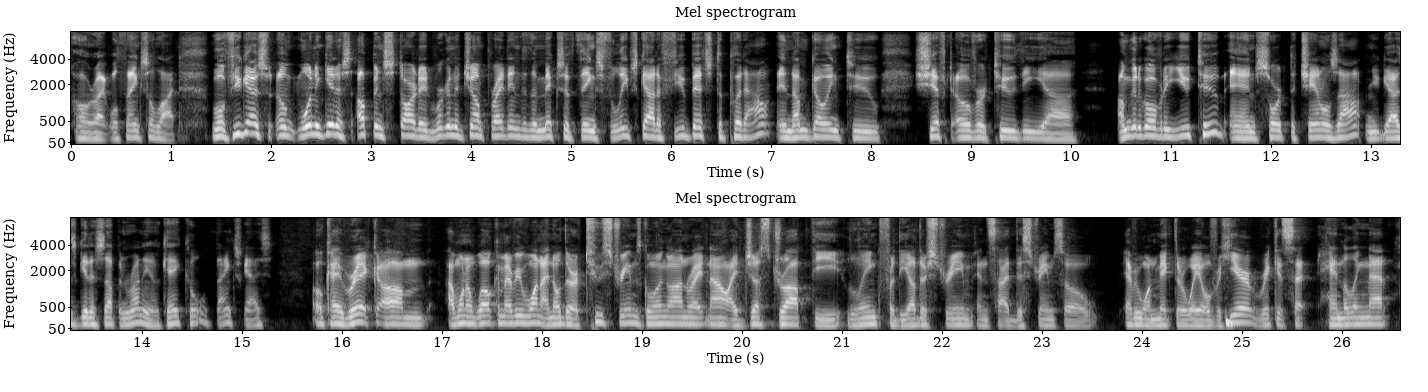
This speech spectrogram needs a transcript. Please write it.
All right. Well, thanks a lot. Well, if you guys um, want to get us up and started, we're going to jump right into the mix of things. Philippe's got a few bits to put out, and I'm going to shift over to the. Uh, I'm going to go over to YouTube and sort the channels out, and you guys get us up and running. Okay, cool. Thanks, guys. Okay, Rick. Um, I want to welcome everyone. I know there are two streams going on right now. I just dropped the link for the other stream inside this stream, so everyone make their way over here. Rick is handling that.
